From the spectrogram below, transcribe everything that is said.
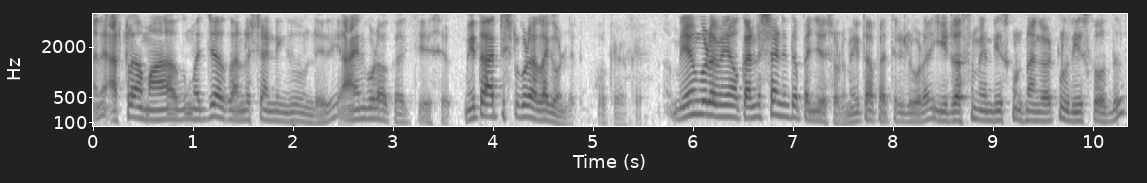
అని అట్లా మా మధ్య ఒక అండర్స్టాండింగ్ ఉండేది. ఆయన కూడా ఒక చేసేవాడు మిగతా ఆర్టిస్టులు కూడా అలాగే ఉండేది. Okay okay. మేము కూడా మేము ఒక అండర్స్టాండింగ్తో పనిచేసేవాడు మిగతా పత్రికలు కూడా ఈ డ్రెస్ మేము తీసుకుంటున్నాం కాబట్టి నువ్వు తీసుకోవద్దు.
